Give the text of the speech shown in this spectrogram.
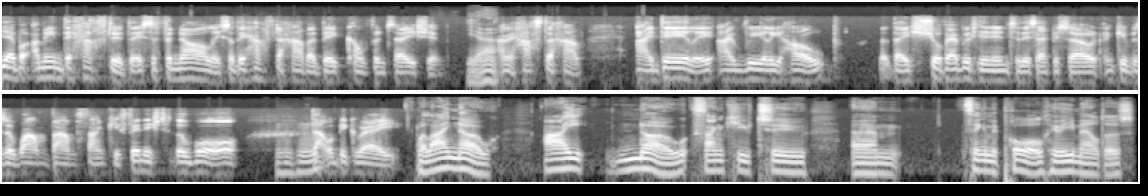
Yeah, but I mean, they have to. It's the finale, so they have to have a big confrontation, Yeah. and it has to have. Ideally, I really hope that they shove everything into this episode and give us a wham bam thank you finish to the war. Mm-hmm. That would be great. Well, I know. I know, thank you to um, Thingamy Paul, who emailed us.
